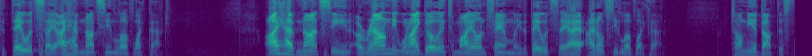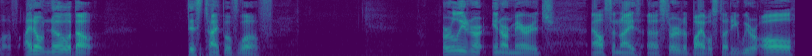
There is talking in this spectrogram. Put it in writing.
that they would say, I have not seen love like that. I have not seen around me when I go into my own family that they would say, I, I don't see love like that. Tell me about this love. I don't know about this type of love. Early in our, in our marriage, Allison and I uh, started a Bible study. We were all,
